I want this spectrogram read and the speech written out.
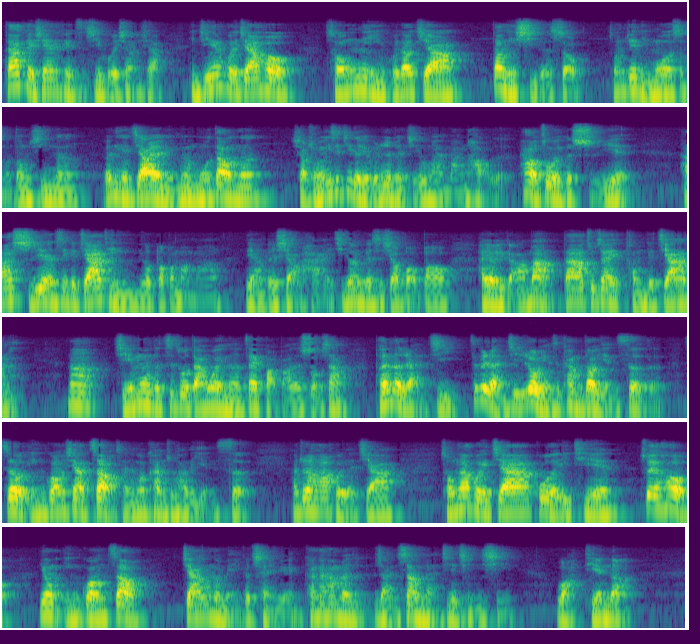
大家可以现在可以仔细回想一下，你今天回家后，从你回到家到你洗的手，中间你摸了什么东西呢？而你的家人有没有摸到呢？小熊医师记得有个日本节目还蛮好的，他有做一个实验，他实验的是一个家庭，有爸爸妈妈两个小孩，其中一个是小宝宝，还有一个阿妈，大家住在同一个家里。那节目的制作单位呢，在爸爸的手上。喷了染剂，这个染剂肉眼是看不到颜色的，只有荧光下照才能够看出它的颜色。那就让他回了家，从他回家过了一天，最后用荧光照家中的每一个成员，看看他们染上染剂的情形。哇，天哪！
